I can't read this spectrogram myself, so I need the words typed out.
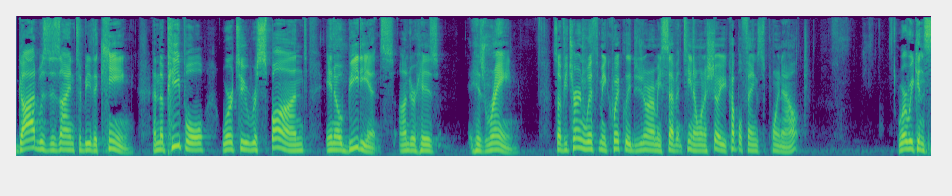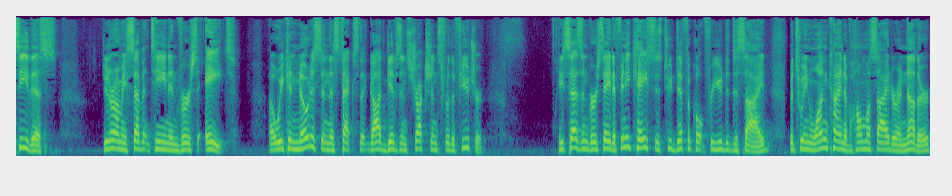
God was designed to be the king, and the people were to respond in obedience under his, his reign. So if you turn with me quickly to Deuteronomy 17, I want to show you a couple things to point out where we can see this Deuteronomy 17 and verse 8. Uh, we can notice in this text that God gives instructions for the future. He says in verse 8, if any case is too difficult for you to decide between one kind of homicide or another,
